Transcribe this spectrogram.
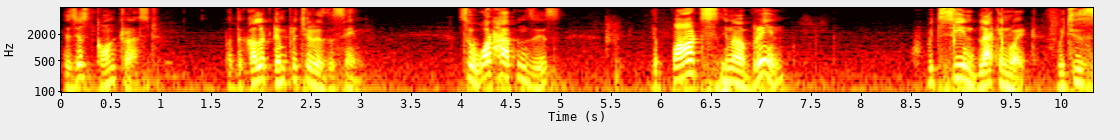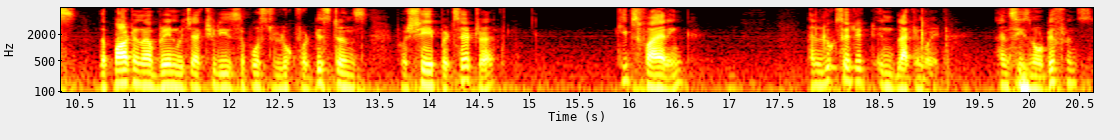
There's just contrast, but the color temperature is the same. So, what happens is the parts in our brain which see in black and white, which is the part in our brain which actually is supposed to look for distance, for shape, etc., keeps firing and looks at it in black and white and sees no difference.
